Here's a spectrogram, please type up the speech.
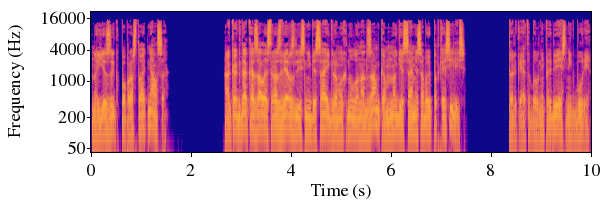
но язык попросту отнялся. А когда, казалось, разверзлись небеса и громыхнуло над замком, ноги сами собой подкосились. Только это был не предвестник бури.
